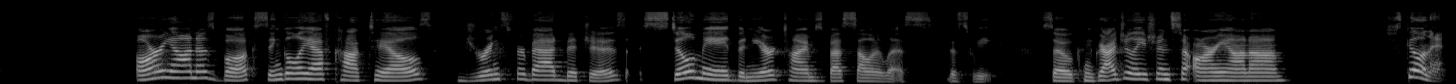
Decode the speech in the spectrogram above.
Ariana's book, Single AF Cocktails, Drinks for Bad Bitches, still made the New York Times bestseller list this week. So, congratulations to Ariana. She's killing it.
